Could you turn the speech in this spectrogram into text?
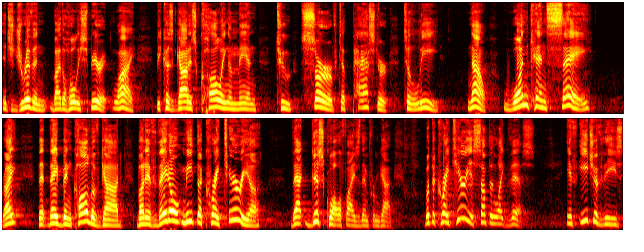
It's driven by the Holy Spirit. Why? Because God is calling a man to serve, to pastor, to lead. Now, one can say, right, that they've been called of God, but if they don't meet the criteria, that disqualifies them from God. But the criteria is something like this. If each of these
